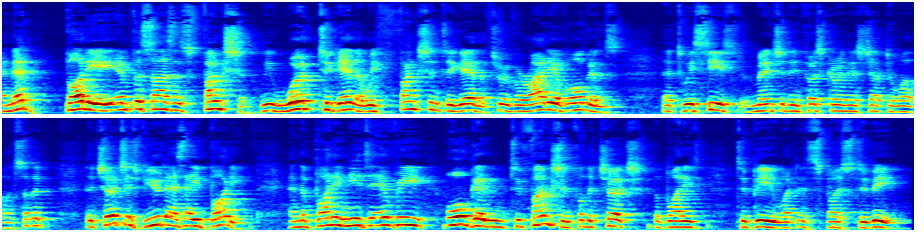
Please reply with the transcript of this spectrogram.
And that body emphasizes function. We work together, we function together through a variety of organs that we see mentioned in 1 Corinthians chapter 12. And so that the church is viewed as a body. And the body needs every organ to function for the church, the body, to be what it's supposed to be.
